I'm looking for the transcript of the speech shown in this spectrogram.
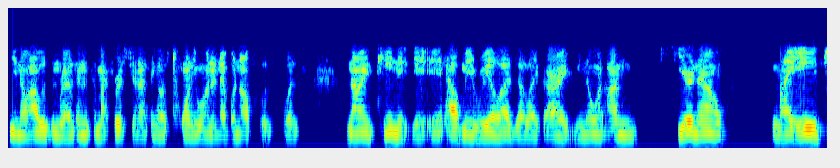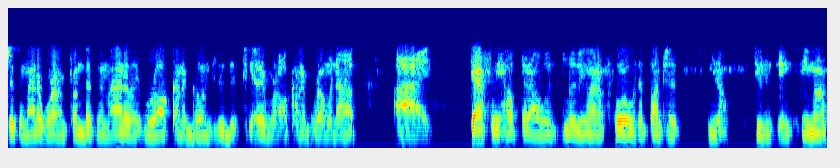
you know I was in residence in my first year. I think I was 21 and everyone else was was 19. It, it helped me realize that like, all right, you know what, I'm here now. My age doesn't matter. Where I'm from doesn't matter. Like we're all kind of going through this together. We're all kind of growing up. I definitely helped that I was living on a floor with a bunch of you know students in SPIMA.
